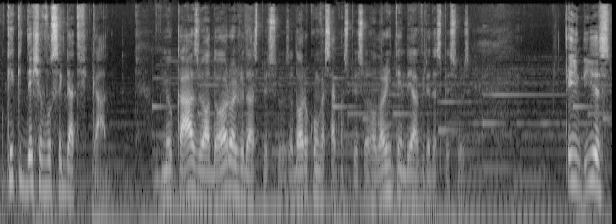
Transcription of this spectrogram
O que é que deixa você gratificado? No meu caso, eu adoro ajudar as pessoas, adoro conversar com as pessoas, adoro entender a vida das pessoas. Tem dias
